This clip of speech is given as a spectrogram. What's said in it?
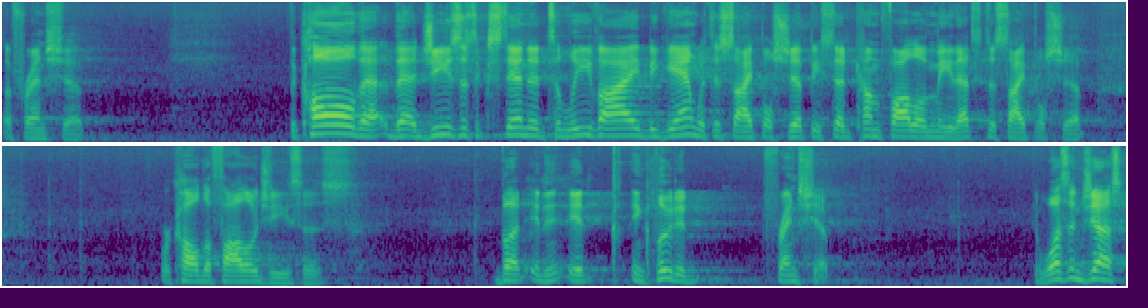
of friendship. The call that, that Jesus extended to Levi began with discipleship. He said, Come follow me. That's discipleship. We're called to follow Jesus. But it, it included friendship. It wasn't just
